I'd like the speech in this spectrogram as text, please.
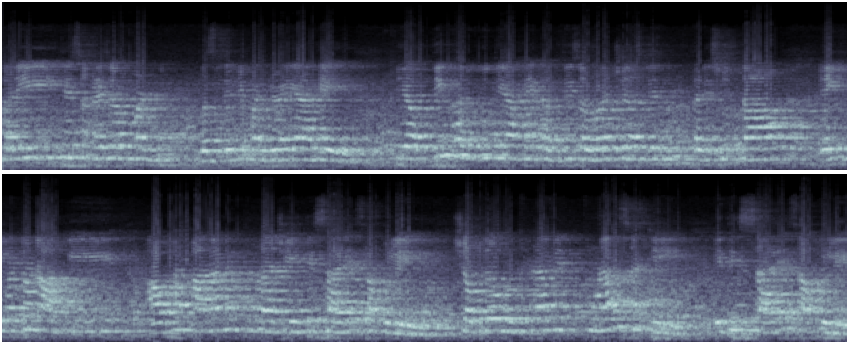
जरी ते सगळेजण बसलेली मंडळी आहे ती अगदी घरगुती आहे अगदी जवळची असली तरी सुद्धा एक म्हणतो ना की आपण मानावे कुणाचे? इथे सारे चापले शब्द उठणावे कुणासाठी? इथे सारे चापले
